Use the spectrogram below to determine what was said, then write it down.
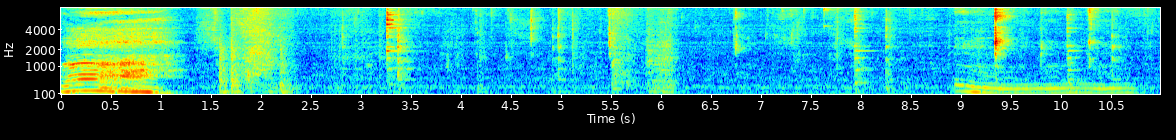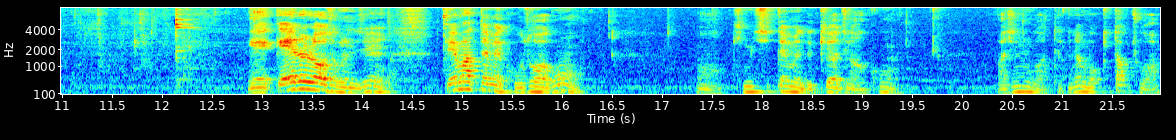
아. 깨를 넣어서 그런지 깨맛 때문에 고소하고 어 김치 때문에 느끼하지가 않고 맛있는 것 같아. 그냥 먹기 딱 좋아.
